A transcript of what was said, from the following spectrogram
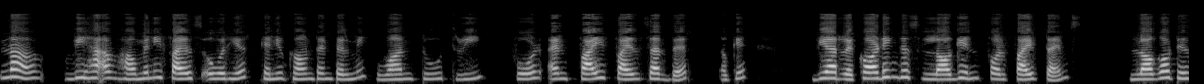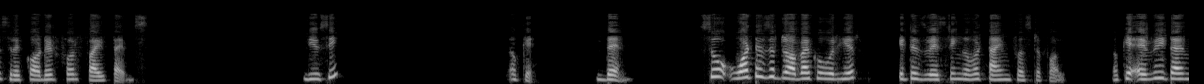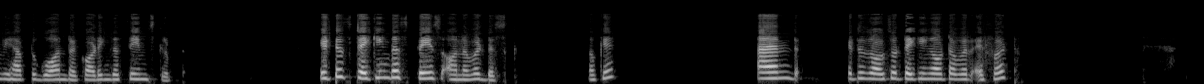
Now we have how many files over here? Can you count and tell me? One, two, three, four and five files are there. Okay. We are recording this login for five times. Logout is recorded for five times. Do you see? Okay. Then, so what is the drawback over here? It is wasting our time first of all. Okay. Every time we have to go on recording the same script. It is taking the space on our disk. Okay. And it is also taking out our effort.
